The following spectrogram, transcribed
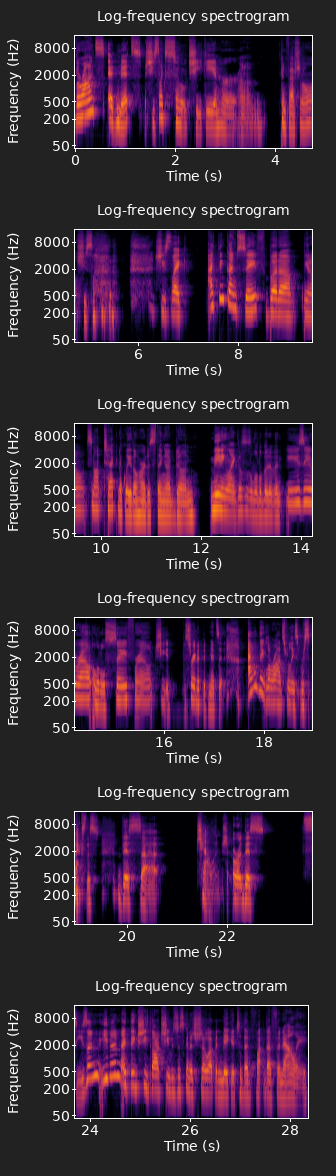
Laurence admits she's like so cheeky in her um confessional. She's she's like, I think I'm safe, but uh, you know, it's not technically the hardest thing I've done. Meaning like this is a little bit of an easy route, a little safe route. She straight up admits it. I don't think Laurence really respects this this uh challenge or this season even. I think she thought she was just going to show up and make it to the the finale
